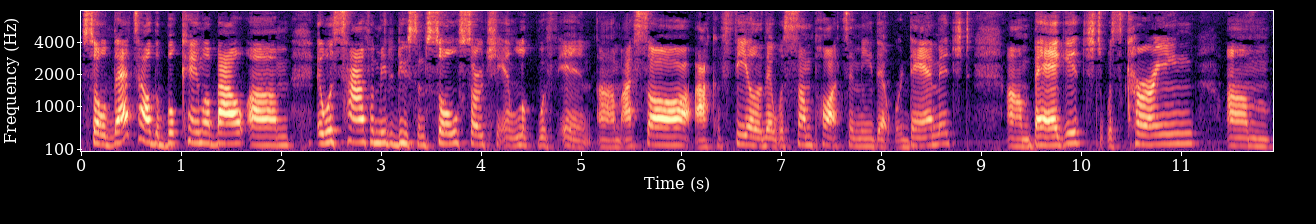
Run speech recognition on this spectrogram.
So that's how the book came about. Um, it was time for me to do some soul searching and look within. Um, I saw, I could feel that there was some parts in me that were damaged, um, baggage was carrying, um,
